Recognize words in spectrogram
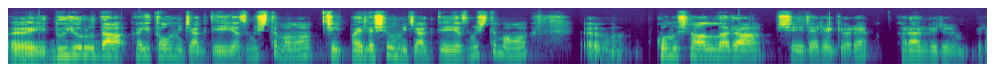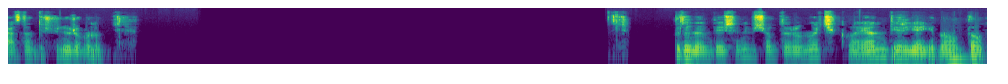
Ee, e, duyuruda kayıt olmayacak diye yazmıştım ama şey paylaşılmayacak diye yazmıştım ama konuşanlara şeylere göre karar veririm. Birazdan düşünürüm onu. Bu dönemde yaşanan birçok durumu açıklayan bir yayın oldu.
